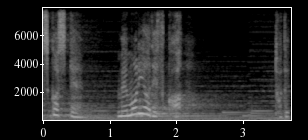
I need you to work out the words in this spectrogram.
しかしてメモリアですか？とで。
